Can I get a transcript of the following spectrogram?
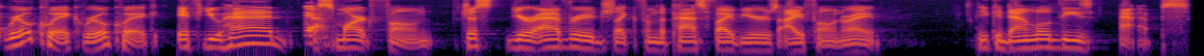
real, real quick, real quick. If you had Yeah. a smartphone, just your average, like from the past five years iPhone, right? You can download these apps,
